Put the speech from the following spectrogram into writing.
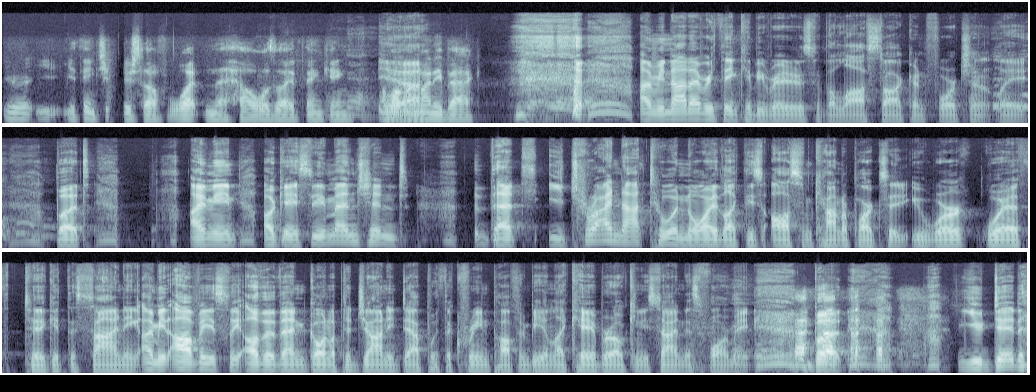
you're you think to yourself, what in the hell was I thinking? I want my money back. I mean, not everything can be rated as the Lost Ark, unfortunately. but I mean, okay, so you mentioned that you try not to annoy like these awesome counterparts that you work with to get the signing. I mean, obviously, other than going up to Johnny Depp with a cream puff and being like, "Hey, bro, can you sign this for me?" But you did,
